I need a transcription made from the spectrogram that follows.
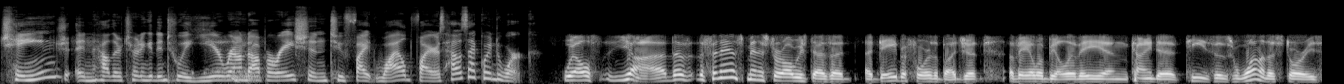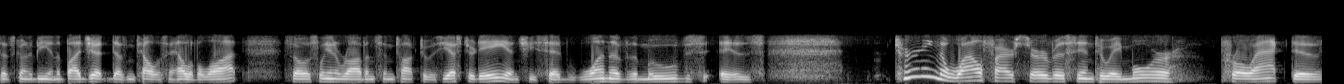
change and how they're turning it into a year round operation to fight wildfires. How is that going to work? Well, yeah, the the finance minister always does a, a day before the budget availability and kind of teases one of the stories that's going to be in the budget. Doesn't tell us a hell of a lot. So Selina Robinson talked to us yesterday, and she said one of the moves is turning the wildfire service into a more proactive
